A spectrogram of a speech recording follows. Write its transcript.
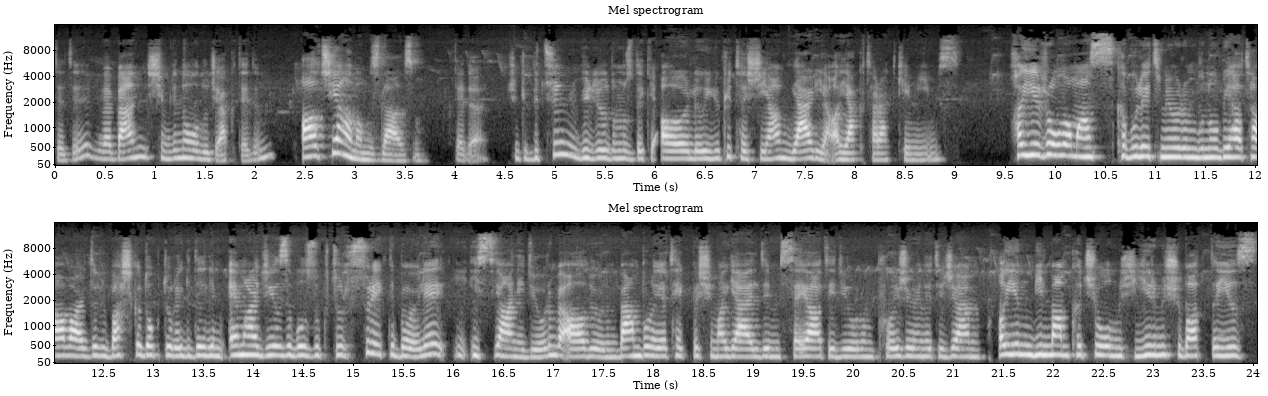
dedi ve ben şimdi ne olacak dedim. Alçıya almamız lazım dedi. Çünkü bütün vücudumuzdaki ağırlığı, yükü taşıyan yer ya ayak tarak kemiğimiz. Hayır olamaz, kabul etmiyorum bunu, bir hata vardır, başka doktora gidelim, MR cihazı bozuktur. Sürekli böyle isyan ediyorum ve ağlıyorum. Ben buraya tek başıma geldim, seyahat ediyorum, proje yöneteceğim. Ayın bilmem kaçı olmuş, 20 Şubat'tayız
